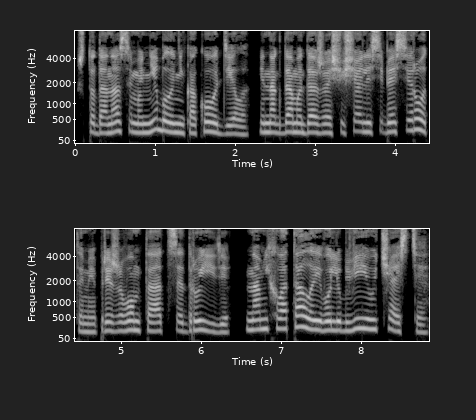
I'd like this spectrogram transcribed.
что до нас ему не было никакого дела. Иногда мы даже ощущали себя сиротами при живом-то отце-друиде. Нам не хватало его любви и участия,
